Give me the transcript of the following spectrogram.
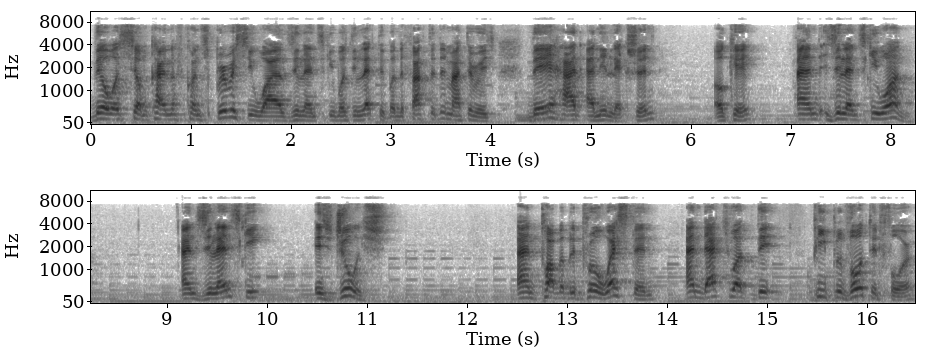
there was some kind of conspiracy while Zelensky was elected. But the fact of the matter is, they had an election, okay, and Zelensky won. And Zelensky is Jewish and probably pro Western, and that's what the people voted for.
